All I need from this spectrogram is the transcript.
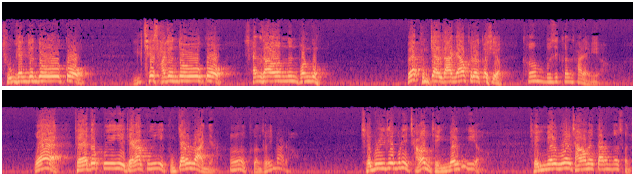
중생견도 없고, 일체 사견도 없고, 생사 없는 본궁. 왜 궁자를 다냐고 그럴 것이요. 그 무식한 사람이요. 왜 대덕궁인이 대각궁인이 궁자를 놨냐? 어, 그런 소리 말아. 재불재불이 장엄 쟁멸궁이요. 쟁멸궁을 장엄했다는 것은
